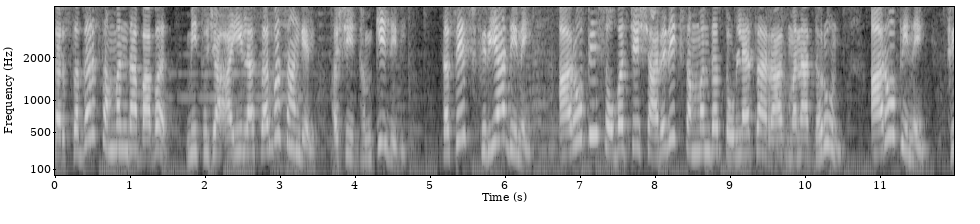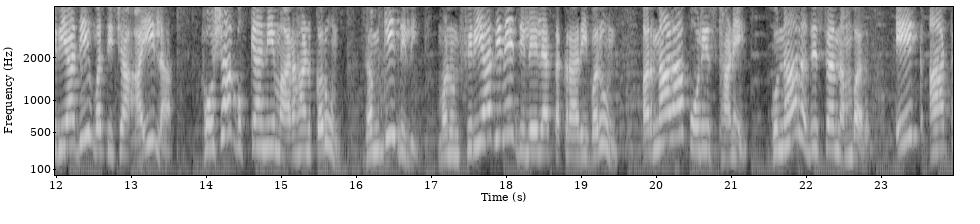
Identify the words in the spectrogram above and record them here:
तर सदर संबंधाबाबत मी तुझ्या आईला सर्व सांगेल अशी धमकी दिली. तसेच फिर्यादीने आरोपी सोबतचे शारीरिक संबंध तोडल्याचा राग मनात धरून आरोपीने फिर्यादी व तिच्या आईला ठोशा बुक्क्यांनी मारहाण करून धमकी दिली म्हणून फिर्यादीने दिलेल्या तक्रारीवरून अर्नाळा पोलीस ठाणे गुन्हा रजिस्टर नंबर एक आठ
